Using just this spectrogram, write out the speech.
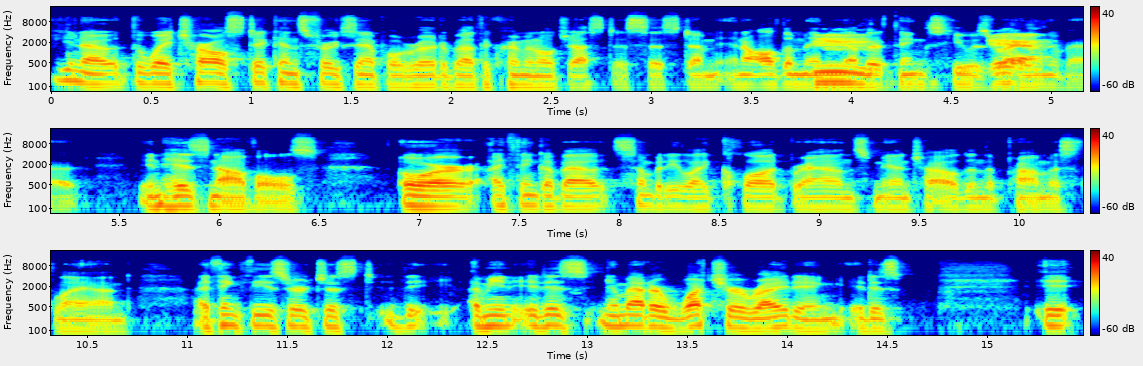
you know the way Charles Dickens, for example, wrote about the criminal justice system and all the many mm. other things he was yeah. writing about in his novels, or I think about somebody like Claude Brown's Manchild in the Promised Land. I think these are just the, I mean, it is no matter what you're writing, it is it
